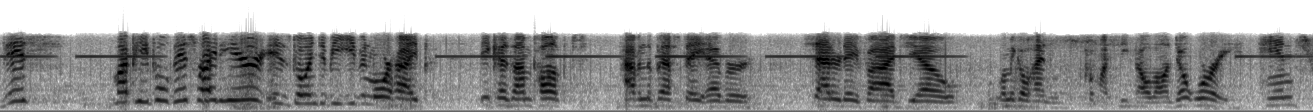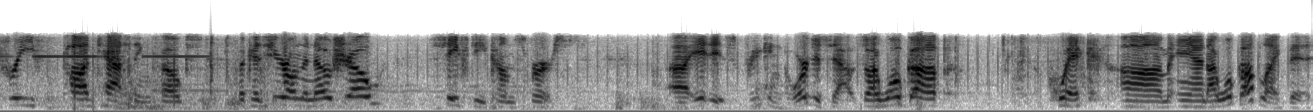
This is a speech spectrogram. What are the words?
this, my people, this right here is going to be even more hype because I'm pumped, having the best day ever. Saturday vibes, yo. Let me go ahead and put my seatbelt on. Don't worry, hands-free podcasting, folks, because here on the No Show, safety comes first. Uh, it is freaking gorgeous out. So I woke up quick, um, and I woke up like this.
